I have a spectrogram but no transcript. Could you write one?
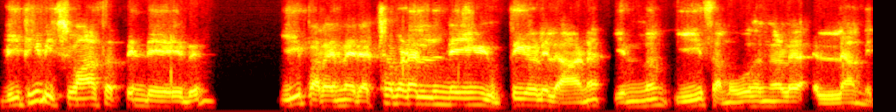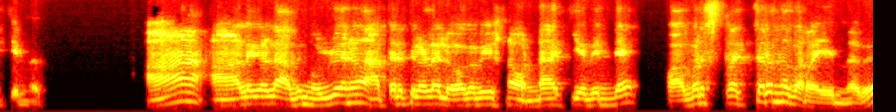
വിധി വിശ്വാസത്തിന്റെതും ഈ പറയുന്ന രക്ഷപ്പെടലിന്റെയും യുക്തികളിലാണ് ഇന്നും ഈ സമൂഹങ്ങൾ എല്ലാം നിൽക്കുന്നത്. ആ ആളുകൾ അത് മുഴുവനും അത്തരത്തിലുള്ള ലോകവീക്ഷണം ഉണ്ടാക്കിയതിന്റെ പവർ സ്ട്രക്ചർ എന്ന് പറയുന്നത്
